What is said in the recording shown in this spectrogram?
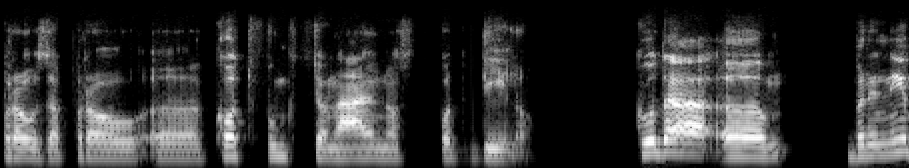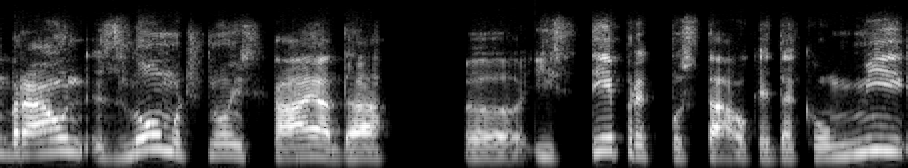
pravzaprav uh, kot funkcionalnost, kot delo. Tako da um, Brené Brown zelo močno izhaja da, uh, iz te predpostavke, da ko mi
